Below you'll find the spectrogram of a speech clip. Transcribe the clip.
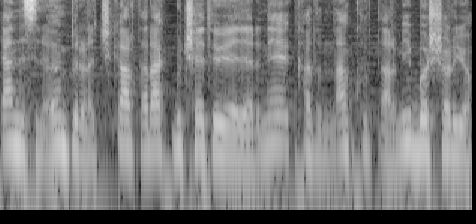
kendisini ön plana çıkartarak bu çete üyelerini kadından kurtarmayı başarıyor.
